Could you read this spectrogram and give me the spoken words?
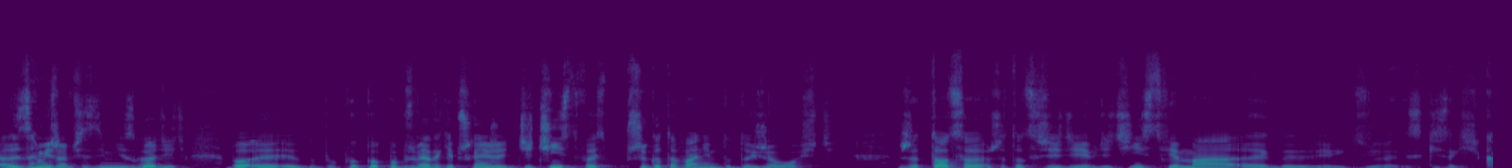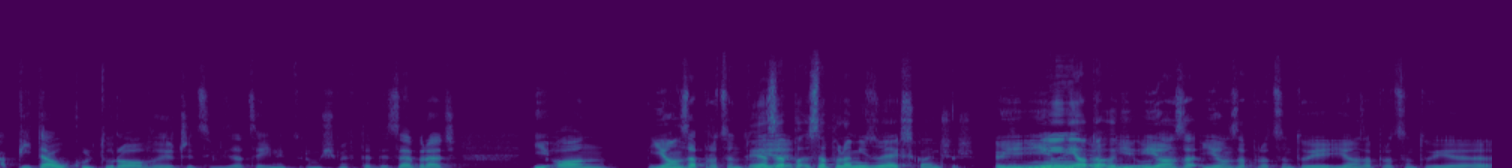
ale zamierzam się z nim nie zgodzić, bo y, pobrzmia takie przekazanie, że dzieciństwo jest przygotowaniem do dojrzałości. Że to, co, że to, co się dzieje w dzieciństwie, ma jakby jakiś, jakiś kapitał kulturowy czy cywilizacyjny, który musimy wtedy zebrać, i on i on zaprocentuje. Ja zap zapolemizuję, jak skończysz. Nie, nie o to chodziło. I, on, za, i on zaprocentuje, i on zaprocentuje e,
